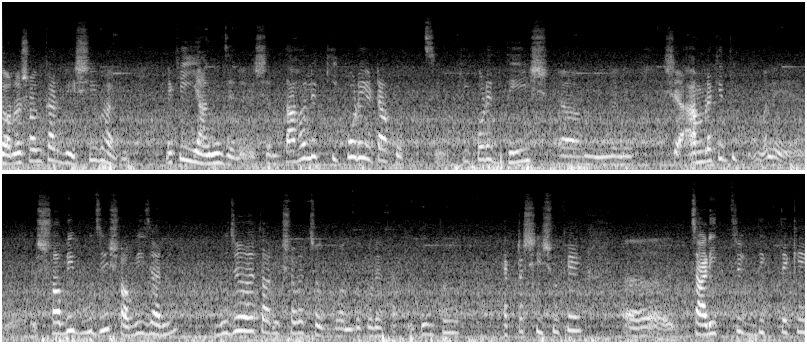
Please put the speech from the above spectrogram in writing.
জনসংখ্যার বেশিরভাগই নাকি ইয়াং জেনারেশন তাহলে কি করে এটা হচ্ছে? কি করে দেশ মানে আমরা কিন্তু মানে সবই বুঝি, সবই জানি। বুঝে হয়তো অনেক সময় চোখ বন্ধ করে থাকি। কিন্তু একটা শিশুকে চারিত্রিক দিক থেকে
